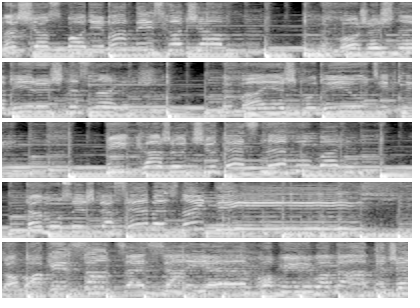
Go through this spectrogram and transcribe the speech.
на що сподіватись хоча б, не можеш, не віриш, не знаєш, не маєш куди утікти, і кажуть, чудес не буває, та мусиш для себе знайти. Допоки сонце сяє, поки вода тече.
